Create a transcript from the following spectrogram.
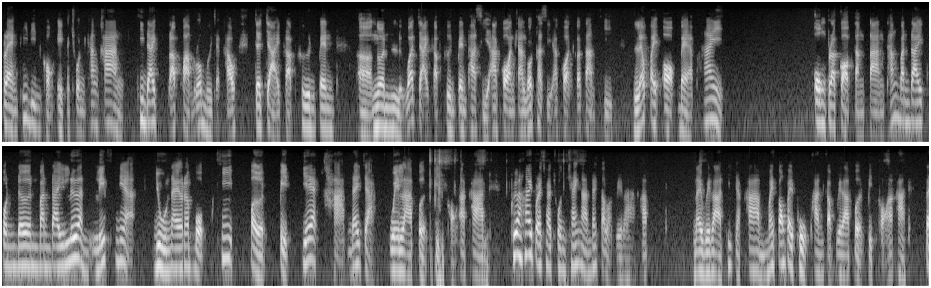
แปลงที่ดินของเอกชนข้างๆ ที่ได้รับความร่วมมือจากเขาจะจ่ายกลับคืนเป็นเงินหรือว่าจ่ายกลับคืนเป็นภาษีอากรการลดภาษีอากรก็ตามที แล้วไปออกแบบให้องค์ประกอบต่างๆ ทั้งบันไดคนเดินบันไดเลื่อนลิฟต์เนี่ยอยู่ในระบบที่เปิดปิดแยกขาดได้จากเวลาเปิดปิดของอาคาร เพื่อให้ประชาชนใช้งานได้ตลอดเวลาครับ ในเวลาที่จะข้ามไม่ต้องไปผูกพันกับเวลาเปิดปิดของอาคาร แต่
